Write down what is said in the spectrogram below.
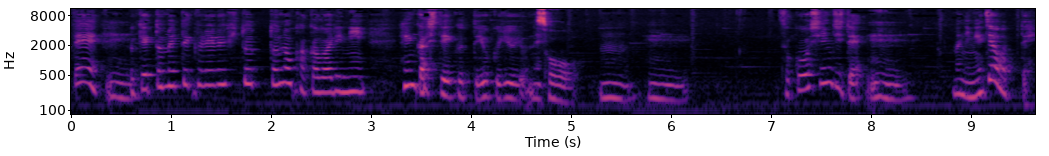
てうん。受け止めてくれる人との関わりに変化していくってよく言うよね。そう。ん、う、うん。そこを信じて、うん、まあ、逃げちゃおうって。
